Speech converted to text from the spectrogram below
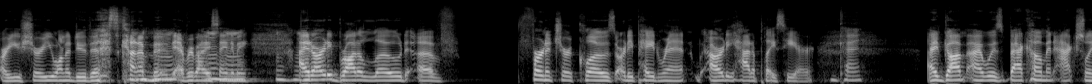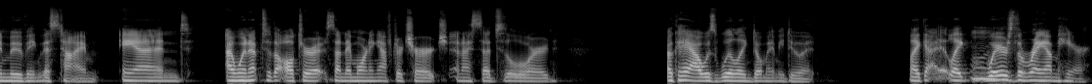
Are you sure you want to do this? Kind of mm-hmm. everybody saying to me. Mm-hmm. I'd already brought a load of furniture, clothes, already paid rent. Already had a place here. Okay. I'd got I was back home and actually moving this time. And I went up to the altar at Sunday morning after church and I said to the Lord, Okay, I was willing, don't make me do it. Like I like Mm. where's the ram here?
